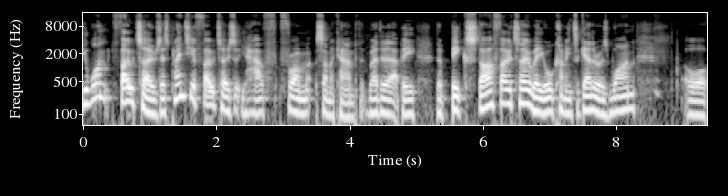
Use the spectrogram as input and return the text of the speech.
you want photos. There's plenty of photos that you have from summer camp, whether that be the big star photo where you're all coming together as one, or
